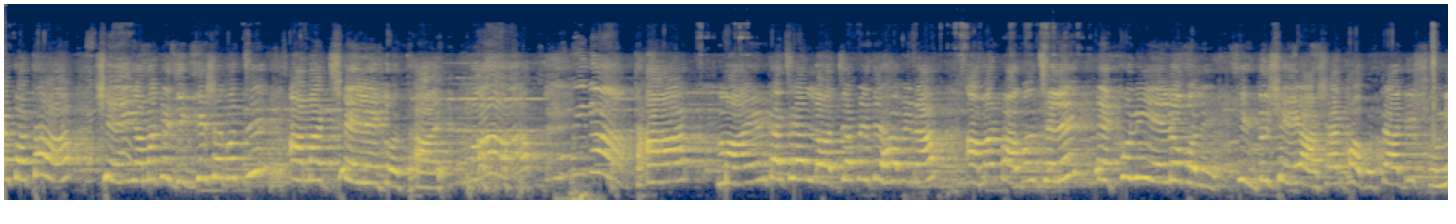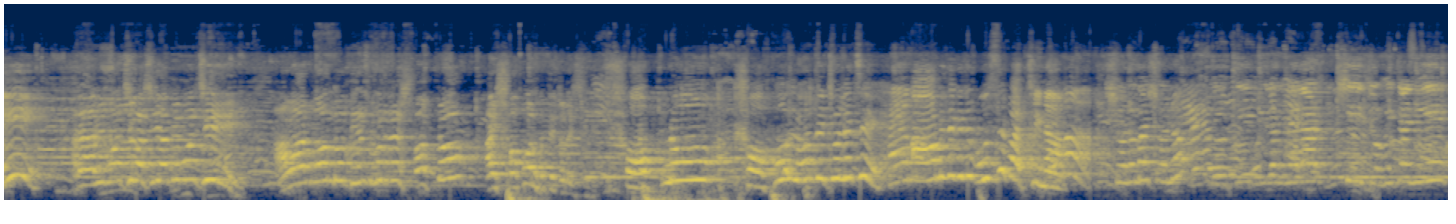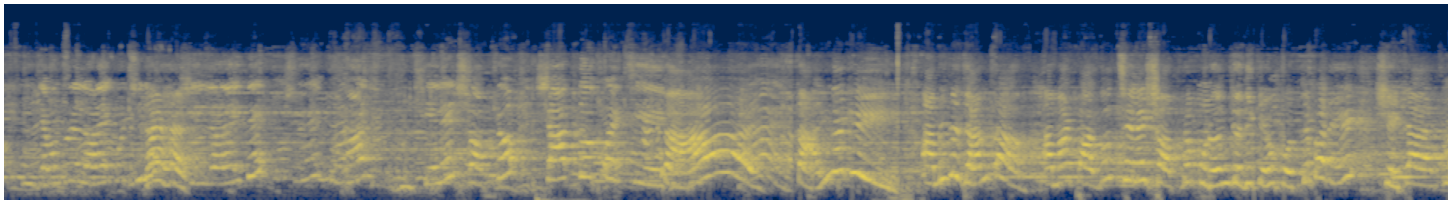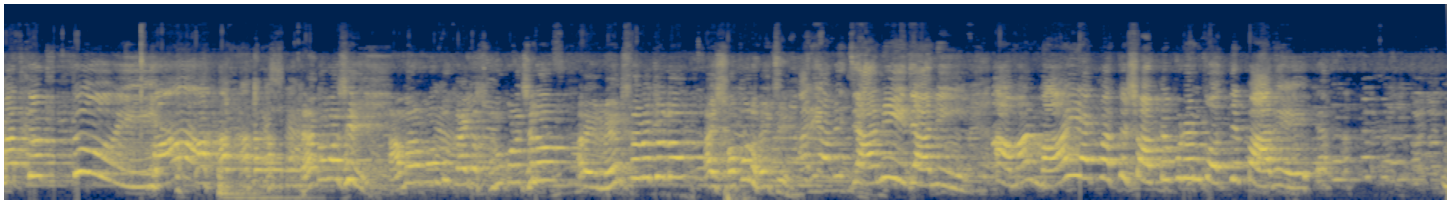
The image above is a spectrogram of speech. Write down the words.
থাকার কথা? সেই আমাকে জিজ্ঞাসা করছে আমার ছেলে কোথায়? না থাক মায়ের কাছে আর লজ্জা পেতে হবে না। আমার পাগল ছেলে এক্ষুনি এলো বলে। কিন্তু সেই আসার খবরটা আগে শুনি। আরে আমি বলছি বাসি আমি বলছি। আমার বন্ধু দীর্ঘদিনের স্বপ্ন আর সফল হতে চলেছে। স্বপ্ন সফল হতে চলেছে? হ্যাঁ, আমি তো কিছু বুঝতে পারছি না। শোনো মা শোনো। মিলন মেলার সেই জমিটা নিয়ে যেমন করে লড়াই করছিল হ্যাঁ, হ্যাঁ। সেই লড়াইতে তোমার ছেলের স্বপ্ন সার্থক হয়েছে। তাই? তাই নাকি? আমি তো জানতাম আমার পাগল ছেলের স্বপ্ন পূরণ যদি কেউ করতে পারে সেটা একমাত্র তুই। কাজটা শুরু করেছিল আর এই মেন সাহেবের জন্য আজ সফল হয়েছে। আরে আমি জানি জানি। আমার মাই একমাত্র স্বপ্ন পূরণ করতে পারে।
